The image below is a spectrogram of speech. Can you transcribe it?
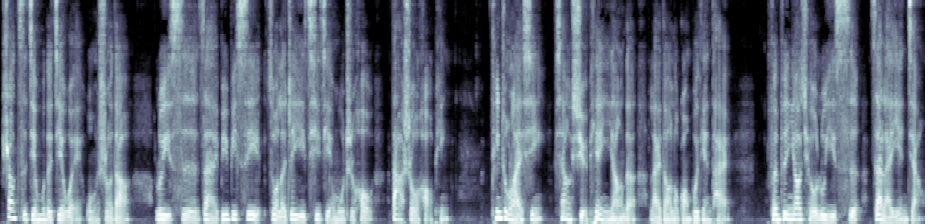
上次节目的结尾，我们说到，路易斯在 BBC 做了这一期节目之后，大受好评，听众来信像雪片一样的来到了广播电台，纷纷要求路易斯再来演讲。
